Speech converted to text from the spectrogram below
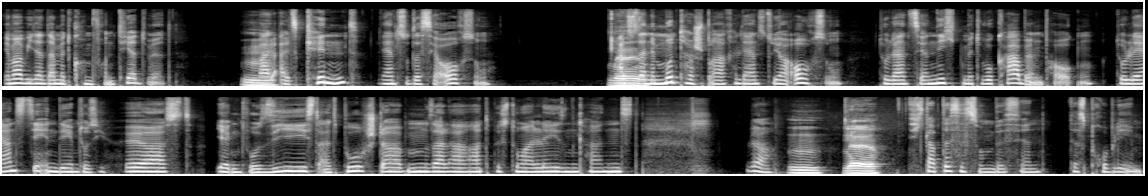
immer wieder damit konfrontiert wird. Weil als Kind lernst du das ja auch so. Ja, Also deine Muttersprache lernst du ja auch so. Du lernst ja nicht mit Vokabeln pauken. Du lernst sie, indem du sie hörst, irgendwo siehst, als Buchstabensalat, bis du mal lesen kannst. Ja, Mhm. ja, ja. ich glaube, das ist so ein bisschen das Problem.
